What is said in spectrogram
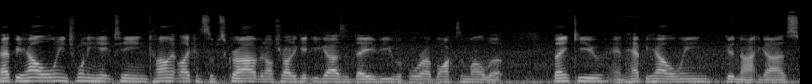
Happy Halloween 2018. Comment, like, and subscribe, and I'll try to get you guys a day view before I box them all up. Thank you, and happy Halloween. Good night, guys.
